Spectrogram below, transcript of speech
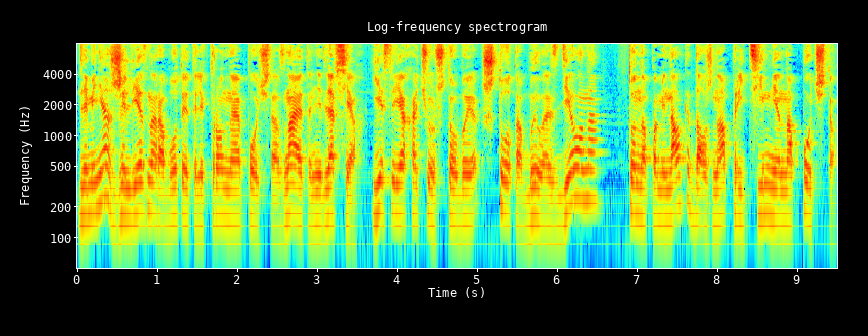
Для меня железно работает электронная почта. Знаю, это не для всех. Если я хочу, чтобы что-то было сделано, то напоминалка должна прийти мне на почту.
